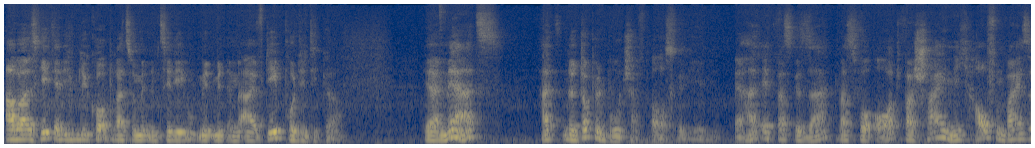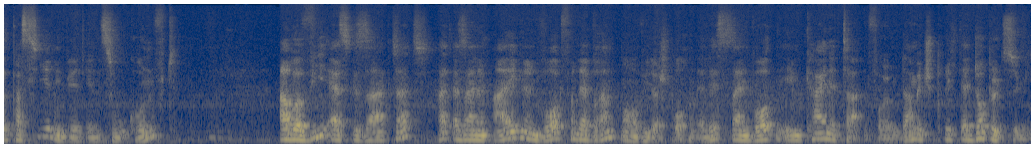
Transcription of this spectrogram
Aber es geht ja nicht um die Kooperation mit einem CDU, mit, mit einem AfD-Politiker. Der Merz hat eine Doppelbotschaft ausgegeben. Er hat etwas gesagt, was vor Ort wahrscheinlich haufenweise passieren wird in Zukunft. Aber wie er es gesagt hat, hat er seinem eigenen Wort von der Brandmauer widersprochen. Er lässt seinen Worten eben keine Taten folgen. Damit spricht er doppelzüngig.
